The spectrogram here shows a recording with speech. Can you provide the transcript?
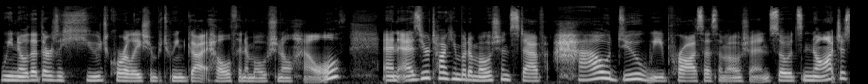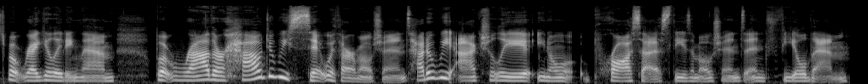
we know that there's a huge correlation between gut health and emotional health. And as you're talking about emotion stuff, how do we process emotions? So it's not just about regulating them, but rather how do we sit with our emotions? How do we actually, you know, process these emotions and feel them?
